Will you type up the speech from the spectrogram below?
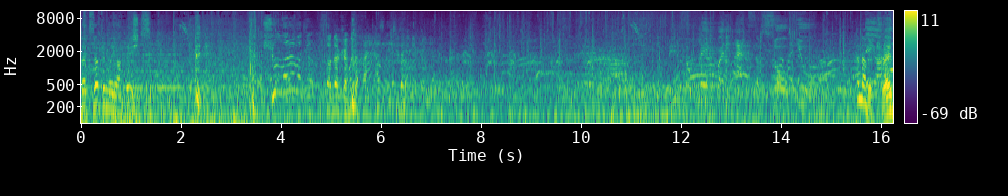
That's certainly audacious. Şunlara bakın. Sadaka. What a fantastic spectacle. So plagued by the acts of so few. Another thread?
